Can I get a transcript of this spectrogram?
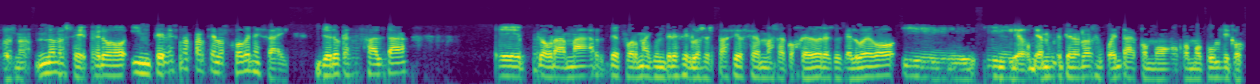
pues no, no lo sé, pero interés por parte de los jóvenes hay. Yo creo que hace falta eh, programar de forma que interese que los espacios sean más acogedores, desde luego, y, y obviamente tenerlos en cuenta como, como público.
